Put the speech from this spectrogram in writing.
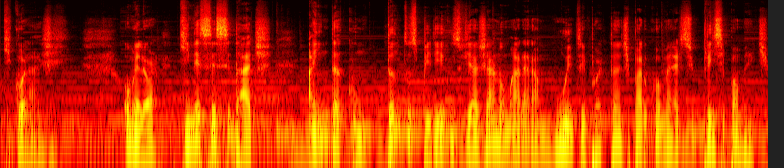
Que coragem! Ou melhor, que necessidade! Ainda com tantos perigos, viajar no mar era muito importante para o comércio, principalmente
